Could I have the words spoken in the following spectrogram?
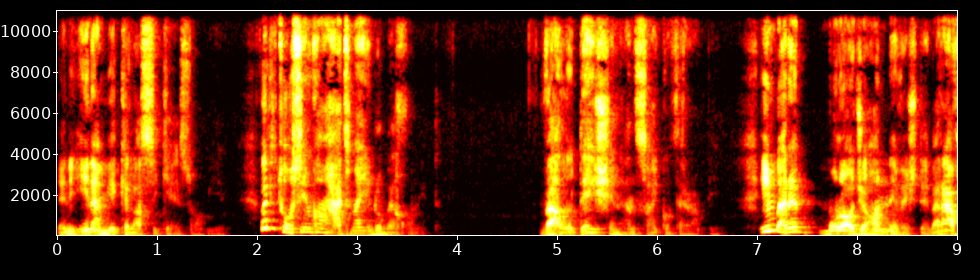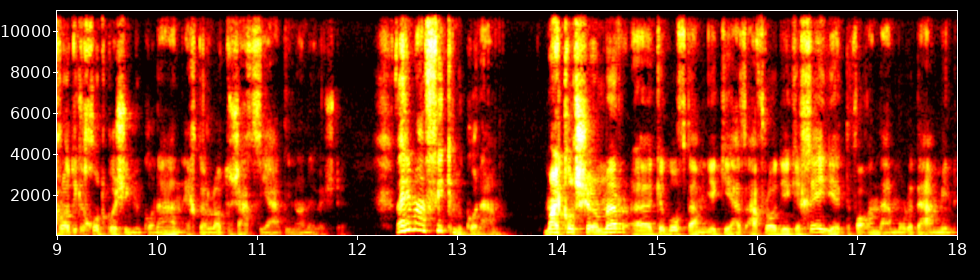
یعنی اینم یک کلاسیک حسابیه. ولی توصیه می‌کنم حتما این رو بخونید. Validation and Psychotherapy. این برای مراجعان نوشته برای افرادی که خودکشی می‌کنن اختلالات شخصیت اینا نوشته. ولی من فکر می‌کنم مایکل شرمر که گفتم یکی از افرادی که خیلی اتفاقا در مورد همین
